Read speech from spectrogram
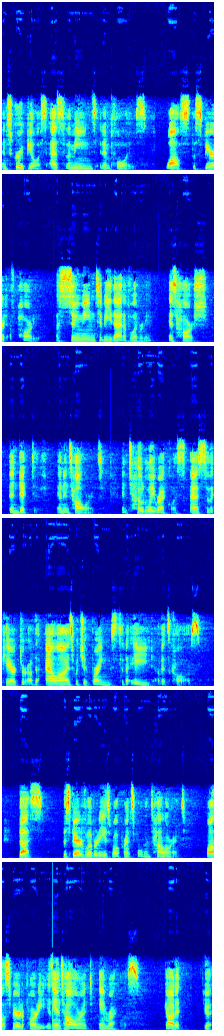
and scrupulous as to the means it employs, whilst the spirit of party, assuming to be that of liberty, is harsh, vindictive, and intolerant, and totally reckless as to the character of the allies which it brings to the aid of its cause. Thus, the spirit of liberty is well principled and tolerant, while the spirit of party is intolerant and reckless. Got it? Good,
